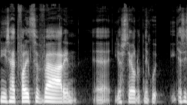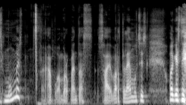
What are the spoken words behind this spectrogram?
niin sä et valitse väärin, eh, jos sä joudut, niin kuin, ja siis mun mielestä, apua mä rupean taas saivartelemaan, mutta siis oikeasti,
